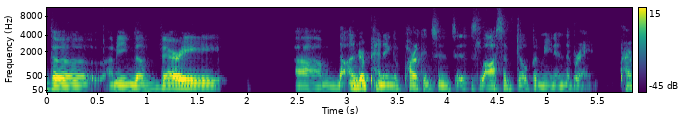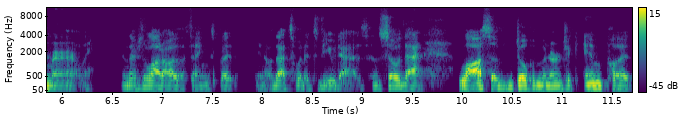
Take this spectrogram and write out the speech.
the i mean the very um, the underpinning of parkinson's is loss of dopamine in the brain primarily. And there's a lot of other things but you know that's what it's viewed as. And so that loss of dopaminergic input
